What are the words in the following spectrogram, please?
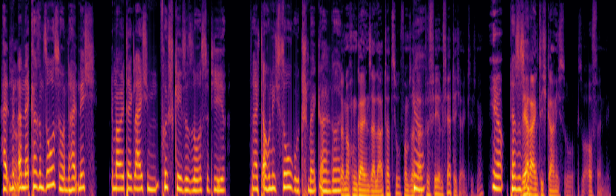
halt mit Ja. einer leckeren Soße und halt nicht immer mit der gleichen Frischkäsesoße, die vielleicht auch nicht so gut schmeckt allen Leuten. Dann noch einen geilen Salat dazu vom Salatbuffet und fertig eigentlich, ne? Ja. Das ist Wäre auch, eigentlich gar nicht so, so aufwendig.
